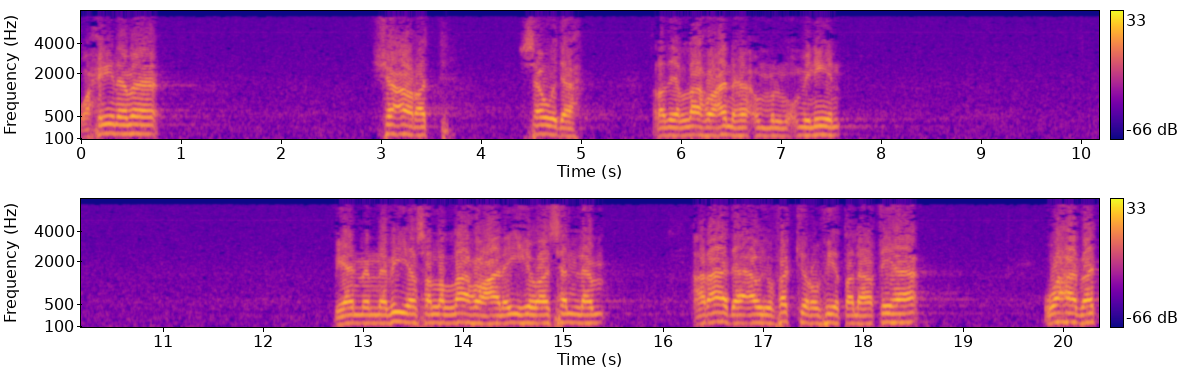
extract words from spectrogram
وحينما شعرت سودة رضي الله عنها أم المؤمنين بأن النبي صلى الله عليه وسلم أراد أو يفكر في طلاقها وهبت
